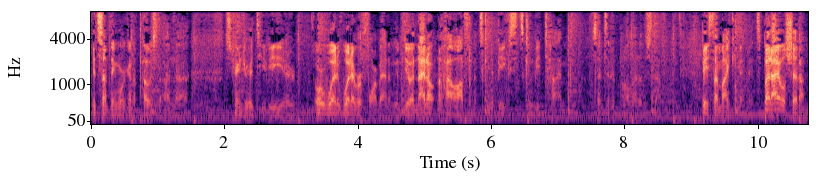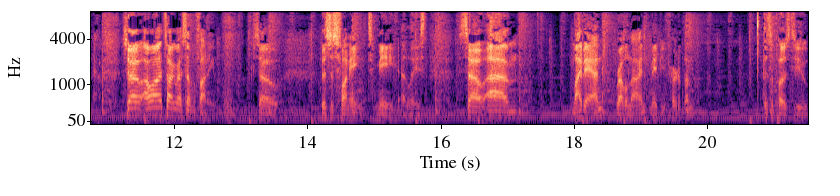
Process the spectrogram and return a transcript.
it's something we're going to post on uh, Strangerhood TV or or what, whatever format I'm going to do it. And I don't know how often it's going to be because it's going to be time sensitive and all that other stuff based on my commitments. But I will shut up now. So I want to talk about something funny. So this is funny to me, at least. So um, my band, Rebel Nine, maybe you've heard of them as opposed to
